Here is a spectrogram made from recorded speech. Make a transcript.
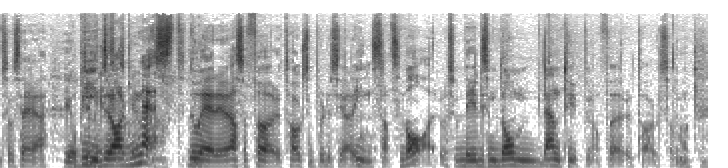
så att säga, bidrar mest. ja. Mm. Då är det alltså företag som producerar insatsvaror. Så det är liksom de, den typen av företag som... Okej.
